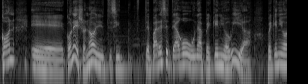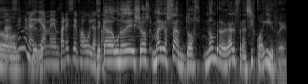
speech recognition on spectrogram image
con, eh, con ellos, ¿no? Y si te parece, te hago una pequeña vía, pequeño... Haceme una de- guía, de- me parece fabuloso. de cada uno de ellos. Mario Santos, nombre real Francisco Aguirre.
